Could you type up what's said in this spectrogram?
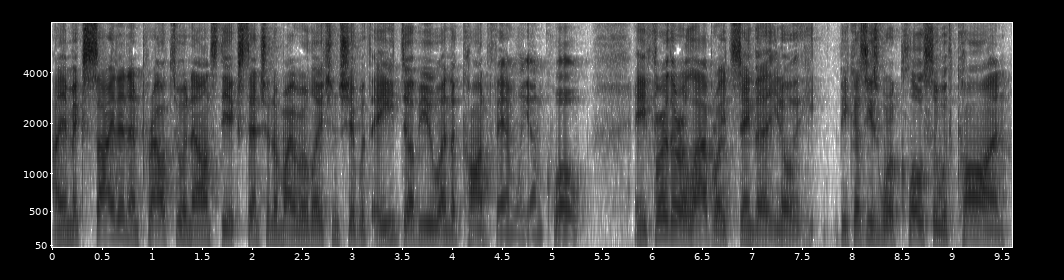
I am excited and proud to announce the extension of my relationship with AEW and the Khan family. Unquote. And he further elaborates, saying that you know he, because he's worked closely with Khan,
